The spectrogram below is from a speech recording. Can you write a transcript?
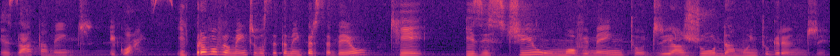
exatamente iguais. E provavelmente você também percebeu que existiu um movimento de ajuda muito grande.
